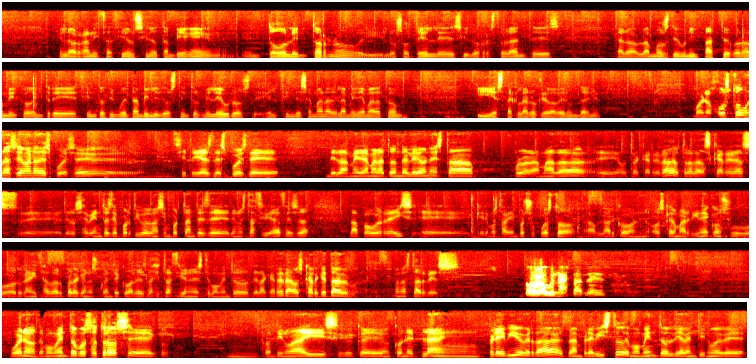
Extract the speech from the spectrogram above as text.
en la organización, sino también en, en todo el entorno y los hoteles y los restaurantes. Claro, hablamos de un impacto económico entre 150.000 y 200.000 euros el fin de semana de la media maratón y está claro que va a haber un daño. Bueno, justo una semana después, ¿eh? siete días después de, la media maratón de León, está programada eh, otra carrera, otra de las carreras eh, de los eventos deportivos más importantes de, nuestra ciudad, es la, Power Race. queremos también, por supuesto, hablar con Óscar Martínez, con su organizador, para que nos cuente cuál es la situación en este momento de la carrera. Óscar, ¿qué tal? Buenas tardes. Hola, buenas tardes. Bueno, de momento vosotros continuáis con el plan previo, ¿verdad? El plan previsto. De momento, el día 29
